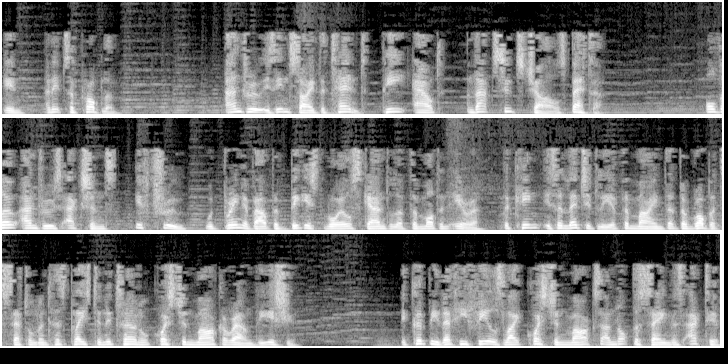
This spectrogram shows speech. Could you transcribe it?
in, and it's a problem. Andrew is inside the tent P out, and that suits Charles better. Although Andrew's actions, if true, would bring about the biggest royal scandal of the modern era, the king is allegedly of the mind that the Roberts settlement has placed an eternal question mark around the issue. It could be that he feels like question marks are not the same as active,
